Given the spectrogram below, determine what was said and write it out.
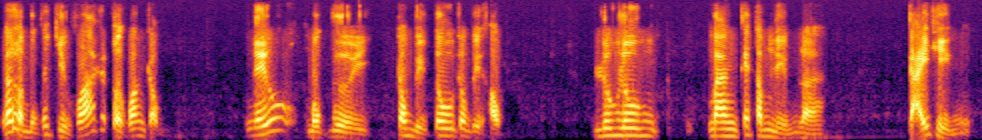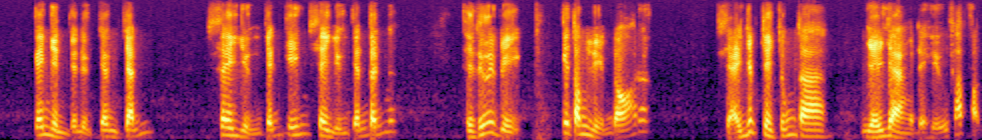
nó là một cái chìa khóa rất là quan trọng. Nếu một người trong việc tu, trong việc học, luôn luôn mang cái tâm niệm là cải thiện cái nhìn cho được chân chánh xây dựng chánh kiến, xây dựng chánh tính thì thưa quý vị, cái tâm niệm đó đó sẽ giúp cho chúng ta dễ dàng để hiểu pháp Phật.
